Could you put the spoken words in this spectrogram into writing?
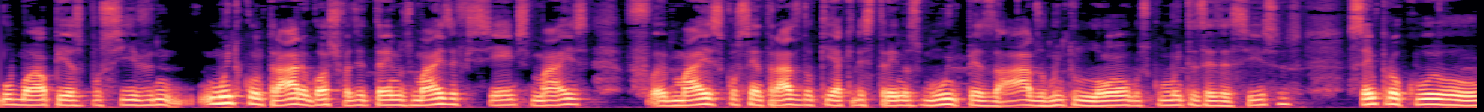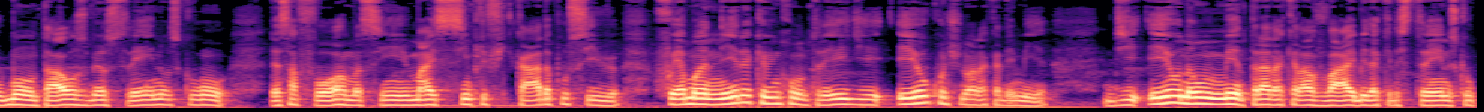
o maior peso possível. Muito contrário, eu gosto de fazer treinos mais eficientes, mais, mais concentrados do que aqueles treinos muito pesados, muito longos, com muitos exercícios. Sempre procuro montar os meus treinos com dessa forma assim mais simplificada possível. Foi a maneira que eu encontrei de eu continuar na academia, de eu não me entrar naquela vibe daqueles treinos que o,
